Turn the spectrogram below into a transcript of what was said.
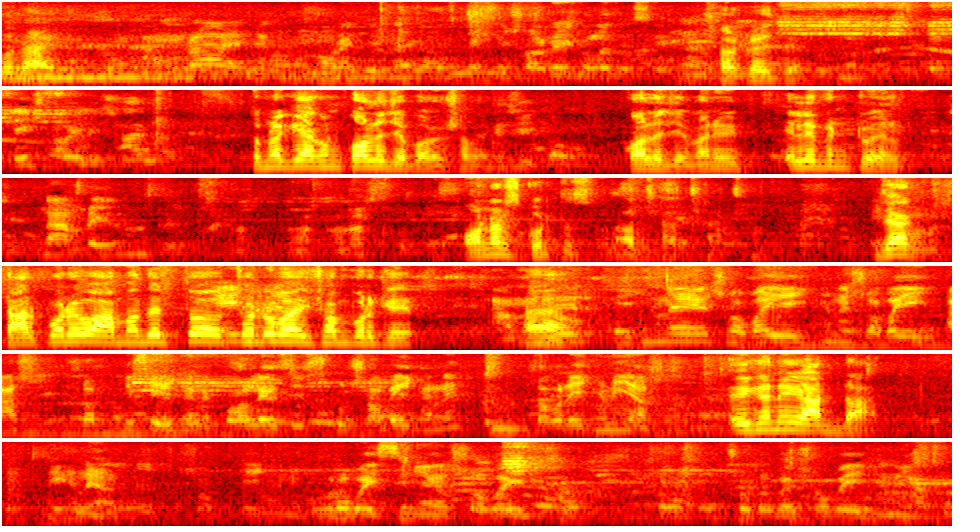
কোথায়? সরকারিতে? তোমরা কি এখন কলেজে পড়ো সবাই? কলেজে মানে ইলেভেন টুয়েলভ অনার্স করতেছো। আচ্ছা আচ্ছা আচ্ছা। যাক তারপরেও আমাদের তো ছোট ভাই সম্পর্কে আমাদের এখানে সবাই এইখানে সবাই এই পাশ সব কিছু এখানে কলেজ স্কুল সবাই এখানে সবার এখানেই আসে। এইখানেই আড্ডা? এখানে সব এইখানে বড় ভাই সিনিয়র সবাই ছোট ভাই সবাই এখানেই আসে।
